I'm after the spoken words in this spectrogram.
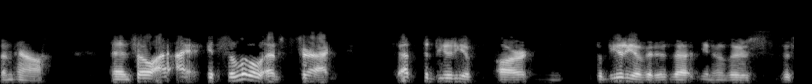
somehow. And so I, I, it's a little abstract. That's the beauty of art. The beauty of it is that you know there's this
